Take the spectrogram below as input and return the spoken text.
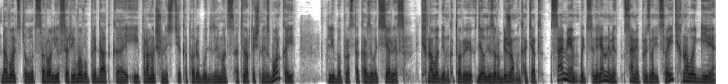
довольствоваться ролью сырьевого придатка и промышленности, которая будет заниматься отверточной сборкой, либо просто оказывать сервис технологиям, которые сделали за рубежом, и хотят сами быть суверенными, сами производить свои технологии,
